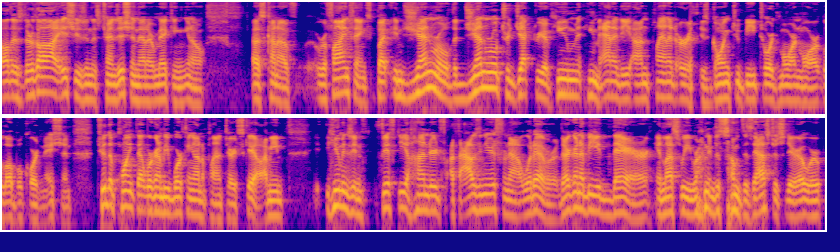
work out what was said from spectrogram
all this. There's a lot of issues in this transition that are making, you know, us kind of refine things. But in general, the general trajectory of hum- humanity on planet Earth is going to be towards more and more global coordination to the point that we're going to be working on a planetary scale. I mean, humans in 50, 100, 1,000 years from now, whatever, they're going to be there unless we run into some disaster scenario or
